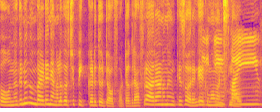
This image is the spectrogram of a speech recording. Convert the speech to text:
പോകുന്നതിന് മുമ്പായിട്ട് ഞങ്ങൾ കുറച്ച് പിക്ക് എടുത്തു കേട്ടോ. ഫോട്ടോഗ്രാഫർ ആരാണെന്ന് നിങ്ങൾക്ക് സ്വരം കേൾക്കുമ്പോൾ മനസ്സിലാവും.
